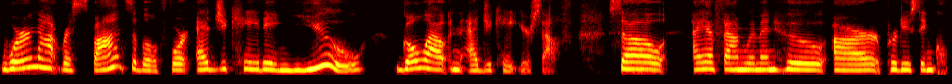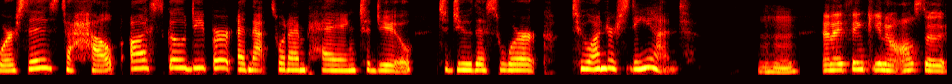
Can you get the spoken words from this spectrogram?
We're not responsible for educating you. Go out and educate yourself. So I have found women who are producing courses to help us go deeper, and that's what I'm paying to do to do this work to understand. Mm-hmm. And I think you know also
